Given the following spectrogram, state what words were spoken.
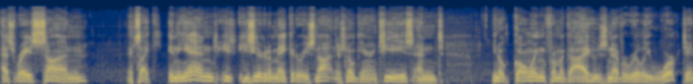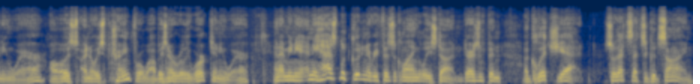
as Rey's son. It's like in the end, he's he's either going to make it or he's not, and there's no guarantees. And you know, going from a guy who's never really worked anywhere, I know he's trained for a while, but he's never really worked anywhere. And I mean, and he has looked good in every physical angle he's done. There hasn't been a glitch yet, so that's that's a good sign.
